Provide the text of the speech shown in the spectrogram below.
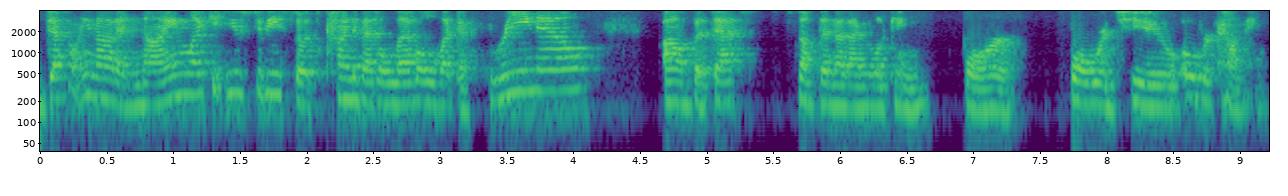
definitely not a nine like it used to be. So it's kind of at a level like a three now. Uh, but that's something that I'm looking for forward to overcoming.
